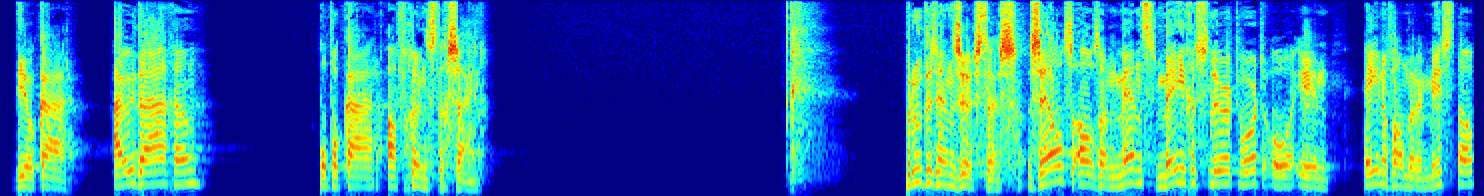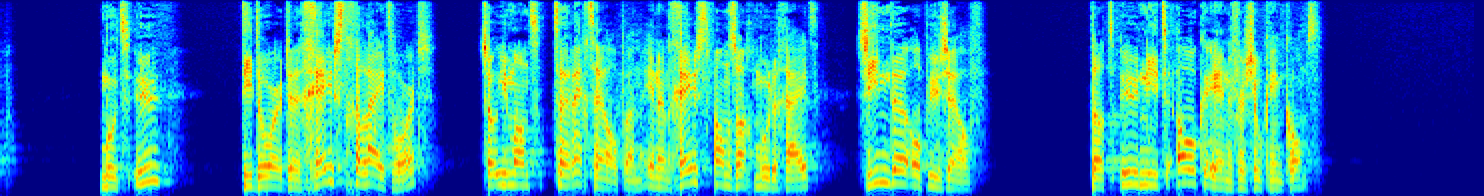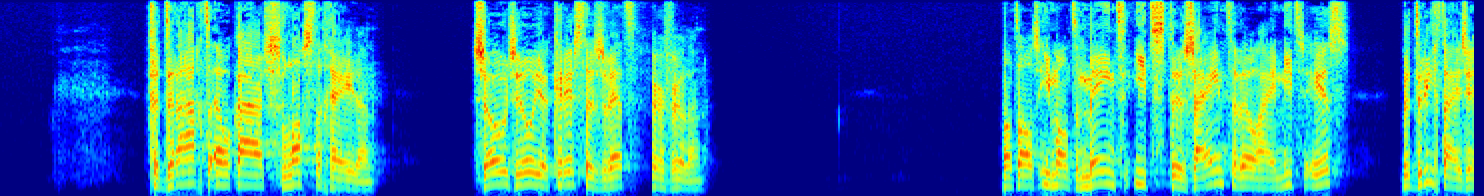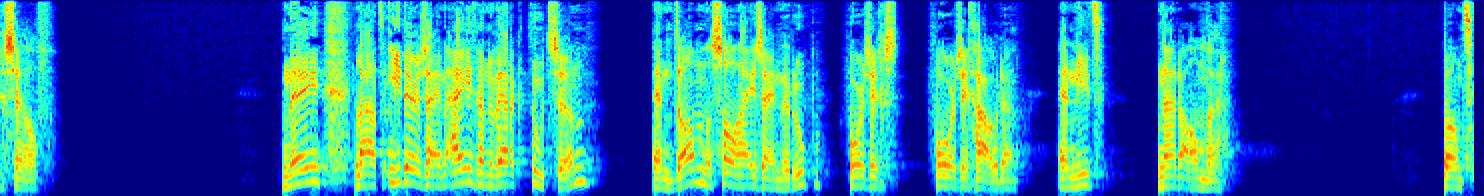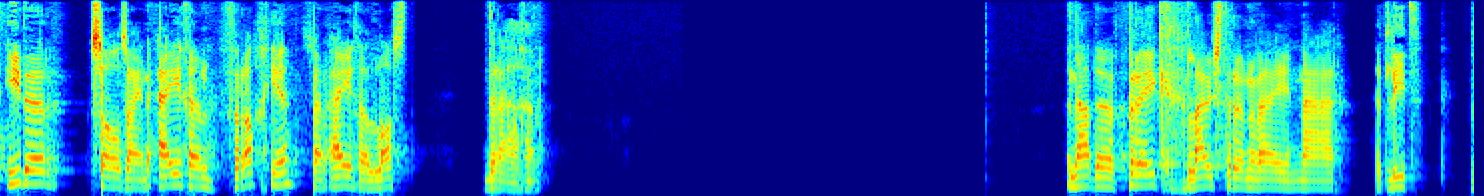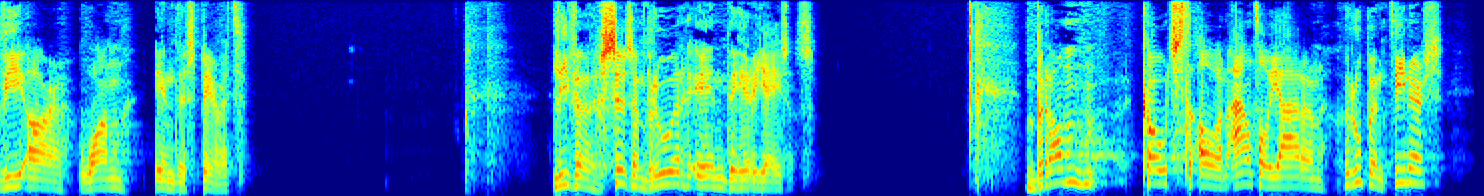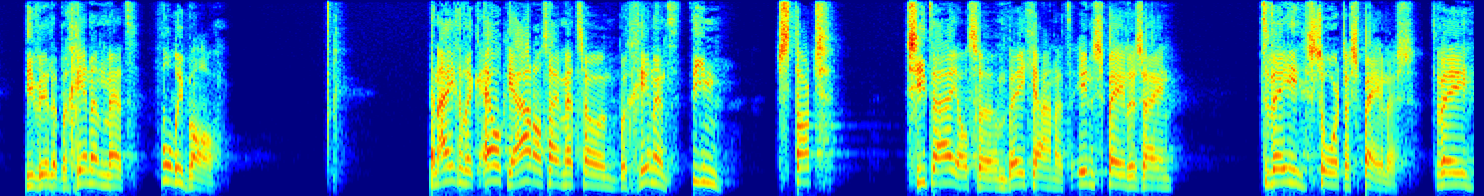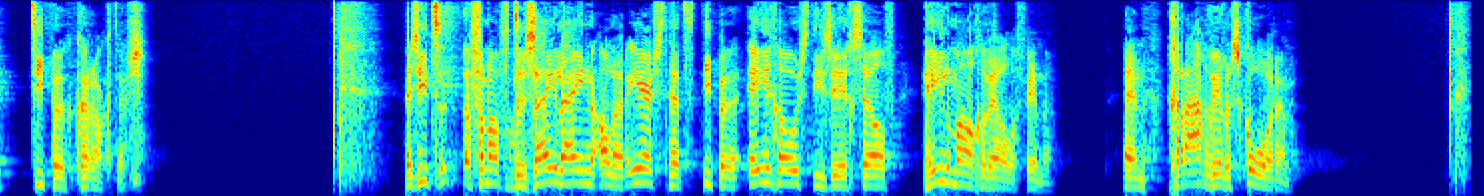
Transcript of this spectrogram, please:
die elkaar uitdagen, op elkaar afgunstig zijn. Broeders en zusters, zelfs als een mens meegesleurd wordt in een of andere misstap, moet u, die door de geest geleid wordt, zo iemand terecht helpen in een geest van zachtmoedigheid, ziende op uzelf dat u niet ook in verzoeking komt. Verdraagt elkaars lastigheden, zo zul je Christus wet vervullen. Want als iemand meent iets te zijn terwijl hij niets is, bedriegt hij zichzelf. Nee, laat ieder zijn eigen werk toetsen en dan zal hij zijn roep voor zich, voor zich houden en niet naar de ander. Want ieder zal zijn eigen vrachtje, zijn eigen last dragen. Na de preek luisteren wij naar het lied We Are One in the Spirit. Lieve zus en broer in de Heer Jezus. Bram coacht al een aantal jaren groepen tieners die willen beginnen met volleybal. En eigenlijk elk jaar als hij met zo'n beginnend team start, ziet hij als ze een beetje aan het inspelen zijn, twee soorten spelers, twee type karakters. Hij ziet vanaf de zijlijn allereerst het type ego's die zichzelf helemaal geweldig vinden en graag willen scoren.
